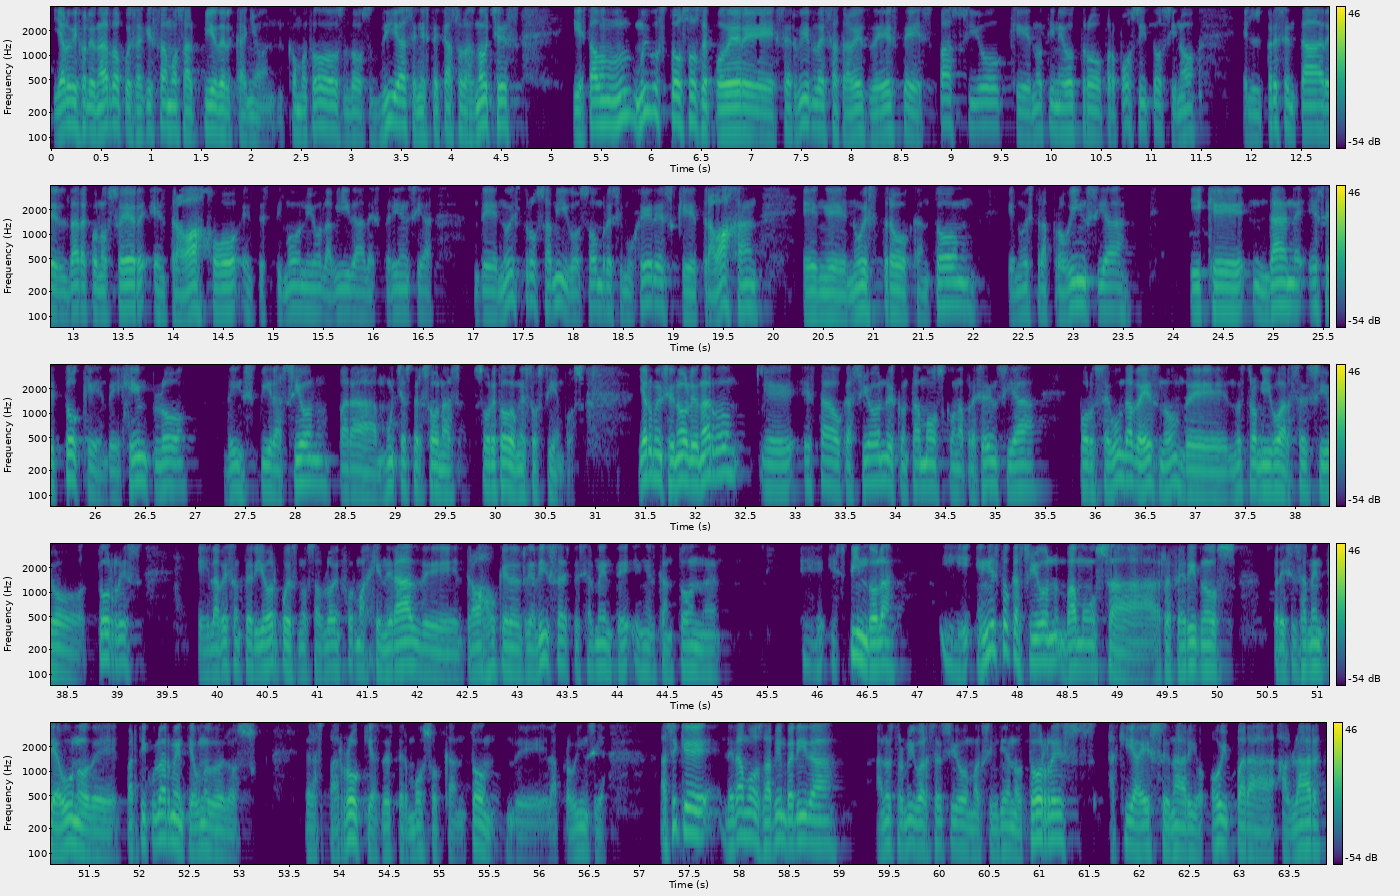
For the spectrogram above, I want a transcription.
Ya lo dijo Leonardo, pues aquí estamos al pie del cañón. Como todos los días, en este caso las noches, y estamos muy gustosos de poder eh, servirles a través de este espacio que no tiene otro propósito, sino el presentar, el dar a conocer el trabajo, el testimonio, la vida, la experiencia de nuestros amigos, hombres y mujeres que trabajan en eh, nuestro cantón, en nuestra provincia y que dan ese toque de ejemplo, de inspiración para muchas personas, sobre todo en estos tiempos. Ya lo mencionó Leonardo, eh, esta ocasión contamos con la presencia por segunda vez ¿no? de nuestro amigo Arcesio Torres. Eh, la vez anterior pues, nos habló en forma general del trabajo que él realiza, especialmente en el cantón eh, Espíndola. Y en esta ocasión vamos a referirnos precisamente a uno de, particularmente a uno de, los, de las parroquias de este hermoso cantón de la provincia. Así que le damos la bienvenida a nuestro amigo Arcesio Maximiliano Torres, aquí a escenario hoy para hablar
